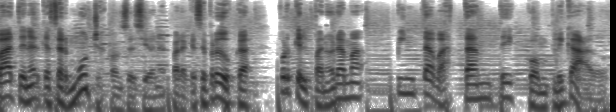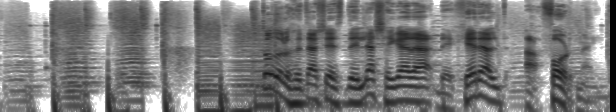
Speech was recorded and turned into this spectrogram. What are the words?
va a tener que hacer muchas concesiones para que se produzca porque el panorama pinta bastante complicado. Todos los detalles de la llegada de Herald a Fortnite.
